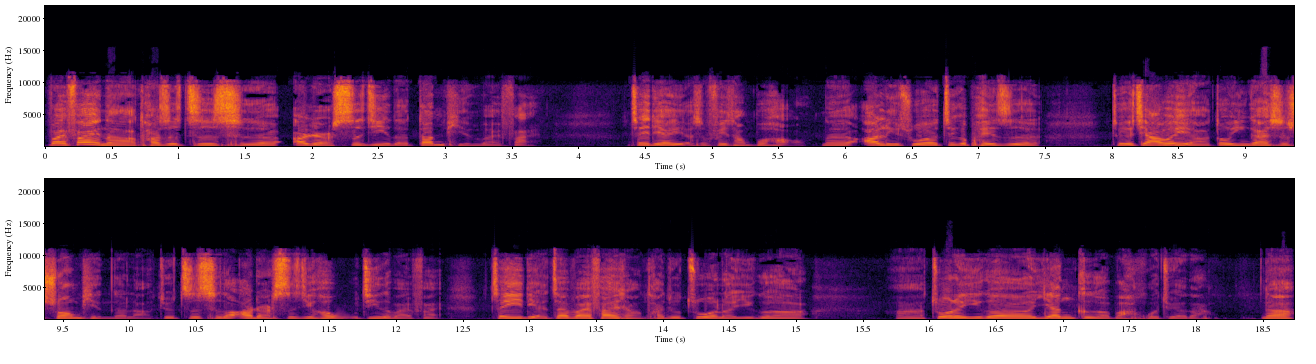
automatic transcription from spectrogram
WiFi 呢？它是支持 2.4G 的单频 WiFi，这点也是非常不好。那按理说这个配置、这个价位啊，都应该是双频的了，就支持到 2.4G 和 5G 的 WiFi。这一点在 WiFi 上，它就做了一个，呃，做了一个阉割吧，我觉得。那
